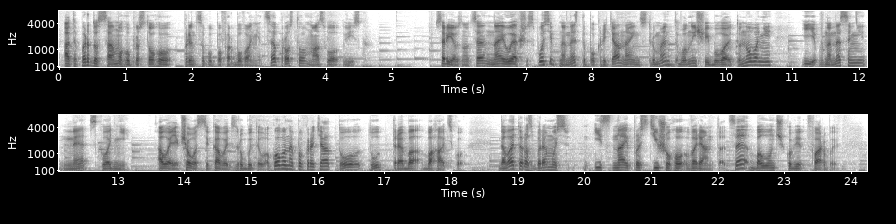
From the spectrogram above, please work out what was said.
А тепер до самого простого принципу пофарбування це просто масло віск. Серйозно, це найлегший спосіб нанести покриття на інструмент, вони ще й бувають тоновані і в нанесенні не складні. Але якщо вас цікавить зробити лаковане покриття, то тут треба багацько. Давайте розберемось із найпростішого варіанта: це балончикові фарби.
